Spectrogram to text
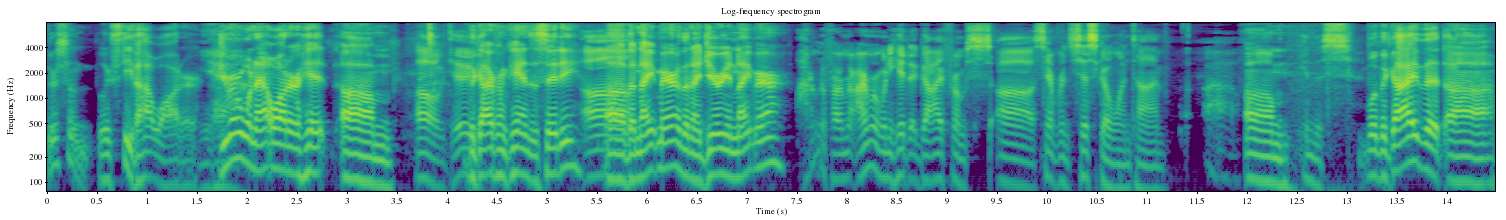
there's some like Steve Atwater. Yeah. Do you remember when Atwater hit um Oh, dude. the guy from Kansas City, uh, the Nightmare, the Nigerian Nightmare? I don't know if I remember. I remember when he hit a guy from uh, San Francisco one time. Um, In this. well, the guy that uh,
